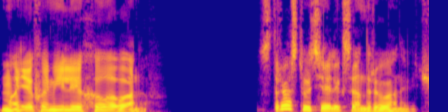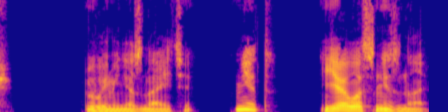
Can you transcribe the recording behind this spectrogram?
Моя фамилия Холованов. Здравствуйте, Александр Иванович. Вы меня знаете? Нет, я вас не знаю.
